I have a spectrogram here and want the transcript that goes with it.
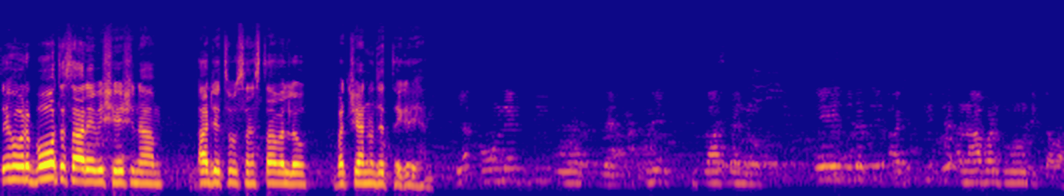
ਤੇ ਹੋਰ ਬਹੁਤ ਸਾਰੇ ਵਿਸ਼ੇਸ਼ ਨਾਮ ਅੱਜ ਇਥੋਂ ਸੰਸਥਾ ਵੱਲੋਂ ਬੱਚਿਆਂ ਨੂੰ ਦਿੱਤੇ ਗਏ ਹਨ। ਇਹ ਜਿਹੜਾ ਤੇ ਅੱਜ ਤੁਸੀਂ ਜਿਹੜਾ ਸਮੂਹ ਕੀਤਾ ਵਾ,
